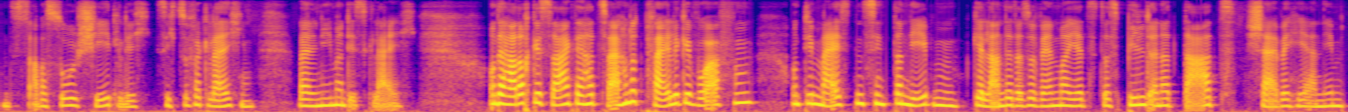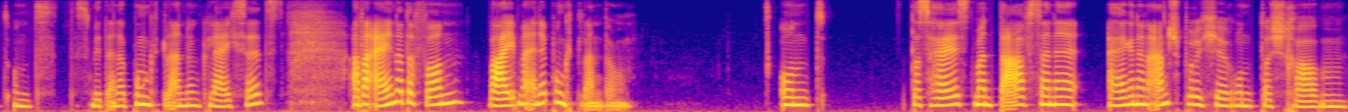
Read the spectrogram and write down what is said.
Und es ist aber so schädlich, sich zu vergleichen, weil niemand ist gleich. Und er hat auch gesagt, er hat 200 Pfeile geworfen und die meisten sind daneben gelandet. Also wenn man jetzt das Bild einer Dartscheibe hernimmt und das mit einer Punktlandung gleichsetzt. Aber einer davon war eben eine Punktlandung. Und das heißt, man darf seine eigenen Ansprüche runterschrauben.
